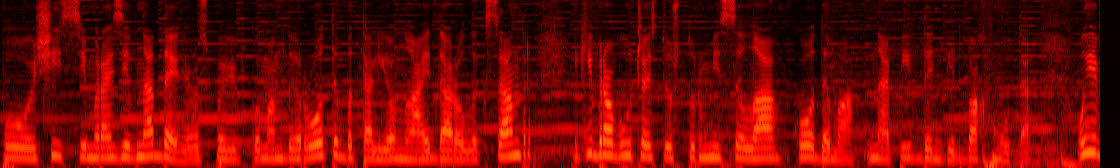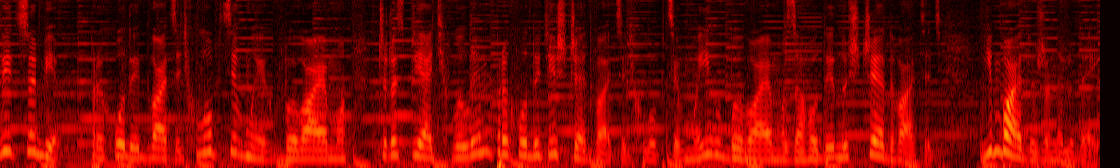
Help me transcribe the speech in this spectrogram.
по 6-7 разів на день, розповів командир роти батальйону Айдар Олександр, який брав участь у штурмі села Кодема на південь від Бахмута. Уявіть собі, приходить 20 хлопців, ми їх вбиваємо. Через 5 хвилин приходить іще 20 хлопців. Ми їх вбиваємо за годину ще 20. Їм байдуже на людей.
